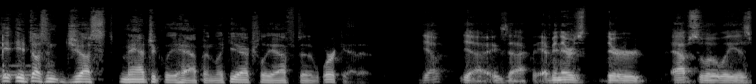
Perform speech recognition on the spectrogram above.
it, it doesn't just magically happen. Like you actually have to work at it. Yep. Yeah, exactly. I mean, there's, there absolutely is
